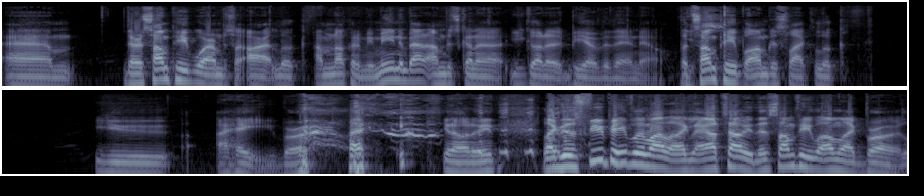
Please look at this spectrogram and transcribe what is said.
Um, there are some people where I'm just like, all right, look, I'm not going to be mean about it. I'm just gonna, you got to be over there now. But some people, I'm just like, look, you, I hate you, bro. like, you know what I mean? Like, there's few people in my life. Like, I'll tell you, there's some people I'm like, bro,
